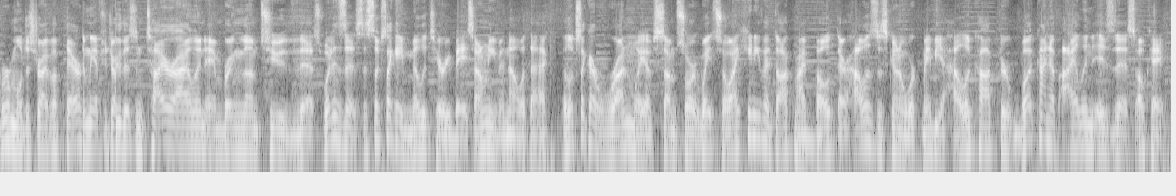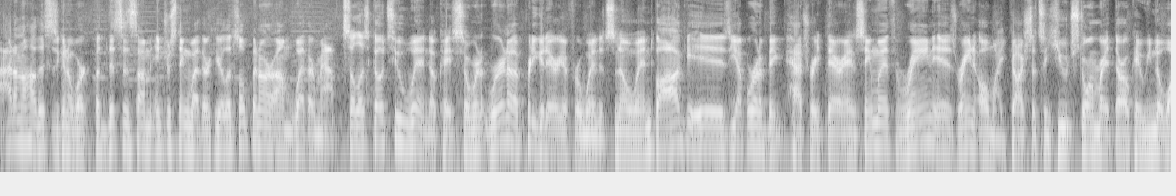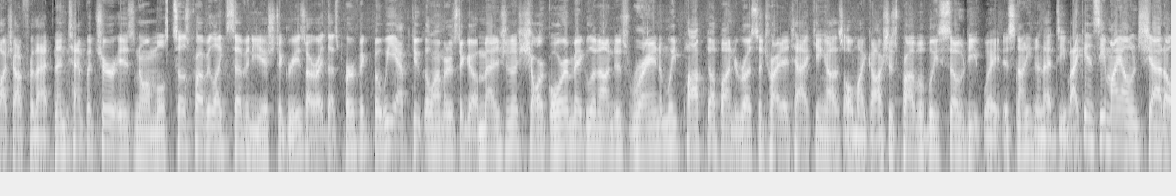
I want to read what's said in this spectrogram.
Harbor, and we'll just drive up there. Then we have to drive through this entire island and bring them to this. What is this? This looks like a military base. I don't even know. What the heck? It looks like a runway of some sort. Wait, so I can't even dock my boat there. How is this going to work? Maybe a helicopter? What kind of island is this? Okay, I don't know how this is going to work, but this is some interesting weather here. Let's open our um, weather map. So let's go to wind. Okay, so we're, we're in a pretty good area for wind. It's no wind. Fog is, yep, we're in a big patch right there. And same with rain is rain. Oh my gosh, that's a huge storm right there. Okay, we need to watch out for that. And then temperature is normal. So it's probably like 70-ish degrees. All right, that's perfect. But we have two kilometers to go. Imagine a shark or a megalodon just randomly popped up under us and tried attacking us. Oh my gosh, it's probably so deep. Wait, it's not even that deep. I can see my own shadow.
